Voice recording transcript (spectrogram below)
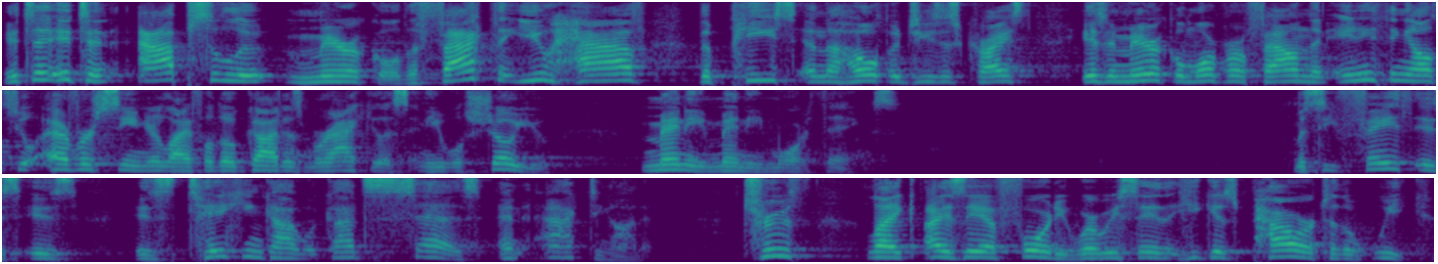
It's, a, it's an absolute miracle. The fact that you have the peace and the hope of Jesus Christ is a miracle more profound than anything else you'll ever see in your life, although God is miraculous and He will show you many, many more things. But see, faith is, is, is taking God, what God says, and acting on it. Truth like Isaiah 40, where we say that He gives power to the weak,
